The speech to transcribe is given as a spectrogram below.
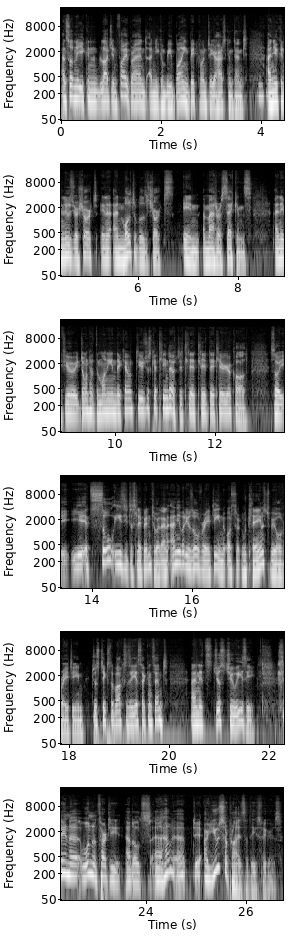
and suddenly you can lodge in five grand, and you can be buying Bitcoin to your heart's content, mm-hmm. and you can lose your shirt in a, and multiple shirts in a matter of seconds. And if you don't have the money in the account, you just get cleaned out. They clear, clear, they clear your call. So y- y- it's so easy to slip into it. And anybody who's over 18, or who claims to be over 18, just ticks the box and says, yes, I consent. And it's just too easy. Clean, one in 30 adults, uh, how, uh, do, are you surprised at these figures?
